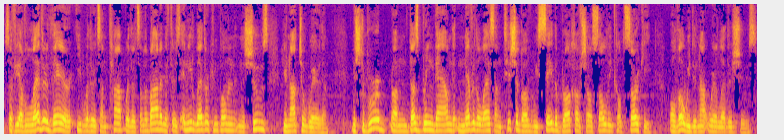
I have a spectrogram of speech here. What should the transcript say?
So if you have leather there, whether it's on top, whether it's on the bottom, if there's any leather component in the shoes, you're not to wear them. Mishnah Berurah um, does bring down that nevertheless on Tisha B'av we say the bracha of Shalsoli called Sarki, although we do not wear leather shoes.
